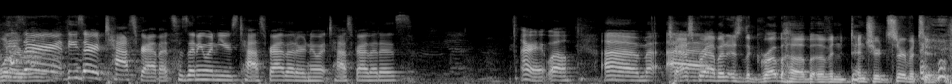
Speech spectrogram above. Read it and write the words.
what I These wrote. are these are TaskRabbits. Has anyone used TaskRabbit or know what TaskRabbit is? All right. Well, um, uh, TaskRabbit is the Grubhub of indentured servitude.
